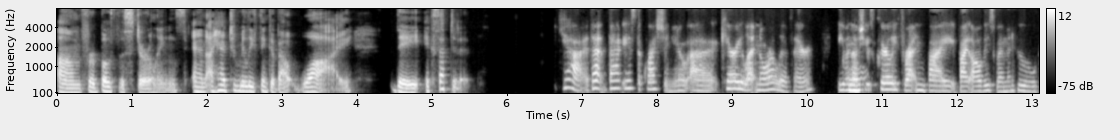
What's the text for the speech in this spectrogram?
um, for both the Sterlings, and I had to really think about why they accepted it. Yeah, that that is the question. You know, uh, Carrie let Nora live there, even mm-hmm. though she was clearly threatened by by all these women who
